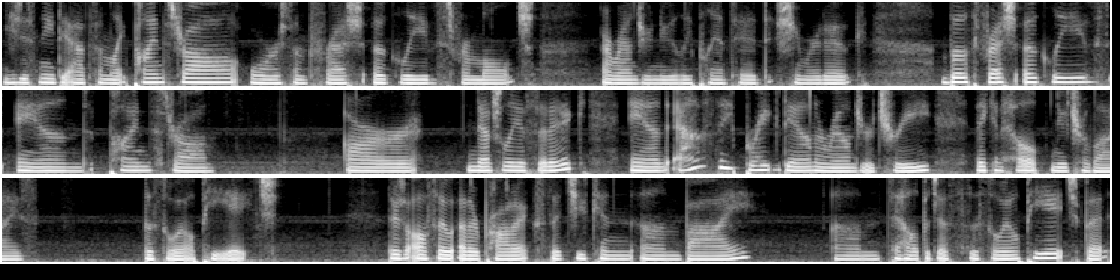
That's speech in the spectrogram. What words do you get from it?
you just need to add some like pine straw or some fresh oak leaves from mulch around your newly planted Shumard oak. Both fresh oak leaves and pine straw are naturally acidic, and as they break down around your tree, they can help neutralize the soil pH. There's also other products that you can um, buy um, to help adjust the soil pH, but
